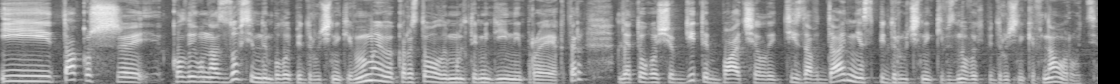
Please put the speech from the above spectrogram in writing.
І також, е, коли у нас зовсім не було підручників, ми використовували мультимедійний проєктор для того, щоб діти бачили ті завдання з підручників, з нових підручників на уроці.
